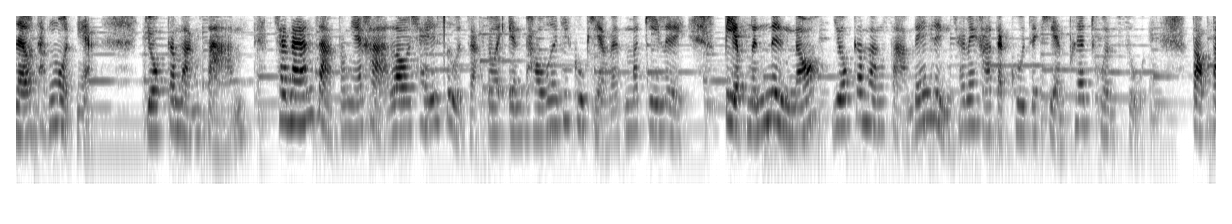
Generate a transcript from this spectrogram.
แล้วทั้งหมดเนี่ยยกกำลัง 3 ฉะนั้นจากตรงนี้ค่ะ เราใช้สูตรจากตัว n power ที่ครูเขียนไว้เมื่อกี้เลย เปรียบเหมือน1เนาะยกกำลัง 3 ได้ 1 ใช่ไหมคะ แต่ครูจะเขียนเพื่อทวนสูตร ต่อไป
